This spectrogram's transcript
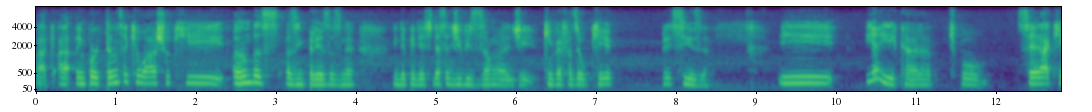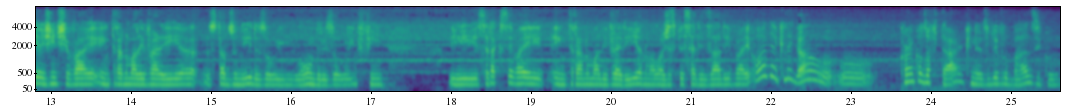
a, a, importância que eu acho que ambas as empresas, né, independente dessa divisão é, de quem vai fazer o que, precisa. E, e aí, cara, tipo, será que a gente vai entrar numa livraria nos Estados Unidos ou em Londres ou enfim? E será que você vai entrar numa livraria, numa loja especializada e vai, olha que legal, o Chronicles of Darkness, o livro básico,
